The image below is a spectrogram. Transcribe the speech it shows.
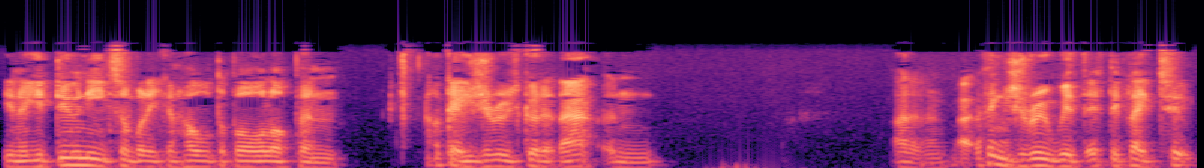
You know, you do need somebody who can hold the ball up. And okay, Giroud's good at that. And I don't know. I think Giroud with if they played two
